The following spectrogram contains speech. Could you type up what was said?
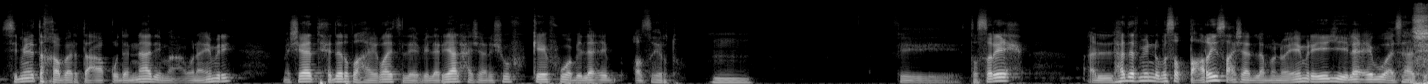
سمعت خبر تعاقد النادي مع أوناي إيمري مشيت حضرت highlight لفيلاريال عشان أشوف كيف هو بيلعب أظهرته. في تصريح الهدف منه بس التعريص عشان لما نويمري يجي يلعبه أساسي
